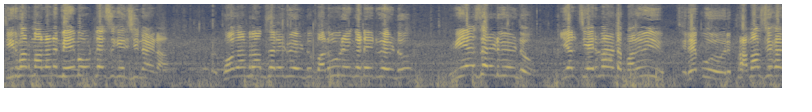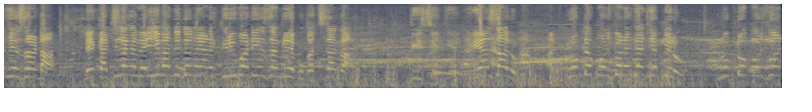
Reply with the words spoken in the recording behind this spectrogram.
తీర్మార్ మళ్ళీ మేము ఓట్లేసి గెలిచిండు ఆయన కోదండ రామ్ సార్ ఎటు వేయండు బలూరు వెంకట ఎటు వేయండు రియాజ్ సార్ ఎటు వేయండు ఇవాళ చైర్మన్ అంట పదవి రేపు ప్రమాణ స్వీకారం చేస్తారట మేము ఖచ్చితంగా వెయ్యి మందితో ఆయన తిరుగుబాటు చేస్తాం రేపు ఖచ్చితంగా Riyaz sir group two postpone అయితే అని చెప్పారు గ్రూప్ టూ పోస్ట్ పోన్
